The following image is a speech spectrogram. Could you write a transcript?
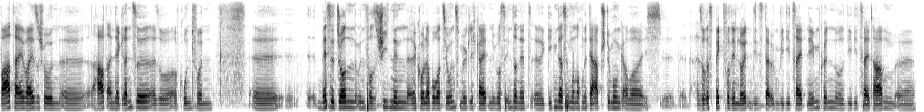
war teilweise schon äh, hart an der Grenze. Also aufgrund von äh, Messagern und verschiedenen äh, Kollaborationsmöglichkeiten übers Internet ging das immer noch mit der Abstimmung, aber ich, also Respekt vor den Leuten, die sich da irgendwie die Zeit nehmen können oder die die Zeit haben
